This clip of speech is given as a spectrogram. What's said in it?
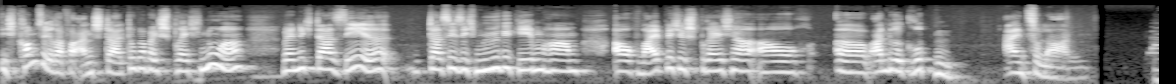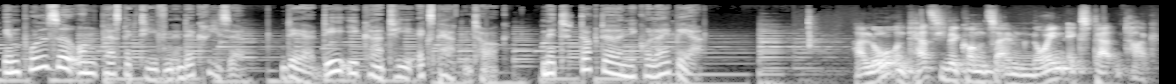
ich komme zu ihrer Veranstaltung, aber ich spreche nur, wenn ich da sehe, dass sie sich Mühe gegeben haben, auch weibliche Sprecher, auch äh, andere Gruppen einzuladen. Impulse und Perspektiven in der Krise. Der DIKT Expertentalk mit Dr. Nikolai Bär. Hallo und herzlich willkommen zu einem neuen Expertentag.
